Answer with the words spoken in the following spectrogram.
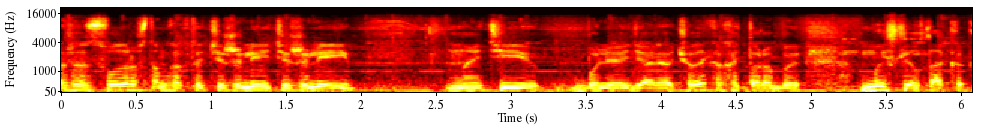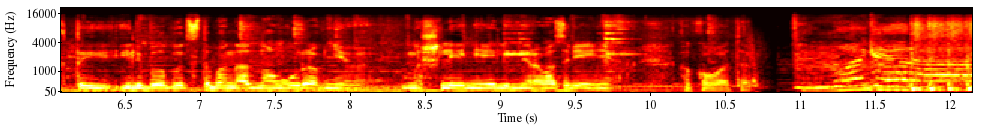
уже с возрастом как-то тяжелее и тяжелее найти более идеального человека, который бы мыслил так, как ты, или был бы с тобой на одном уровне мышления или мировоззрения какого-то. Ты мой герой,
